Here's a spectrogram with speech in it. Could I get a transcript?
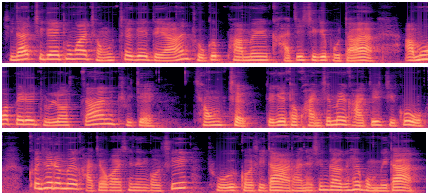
지나치게 통화 정책에 대한 조급함을 가지시기보다 암호화폐를 둘러싼 규제, 정책 등에 더 관심을 가지시고 큰 흐름을 가져가시는 것이 좋을 것이다 라는 생각을 해봅니다.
